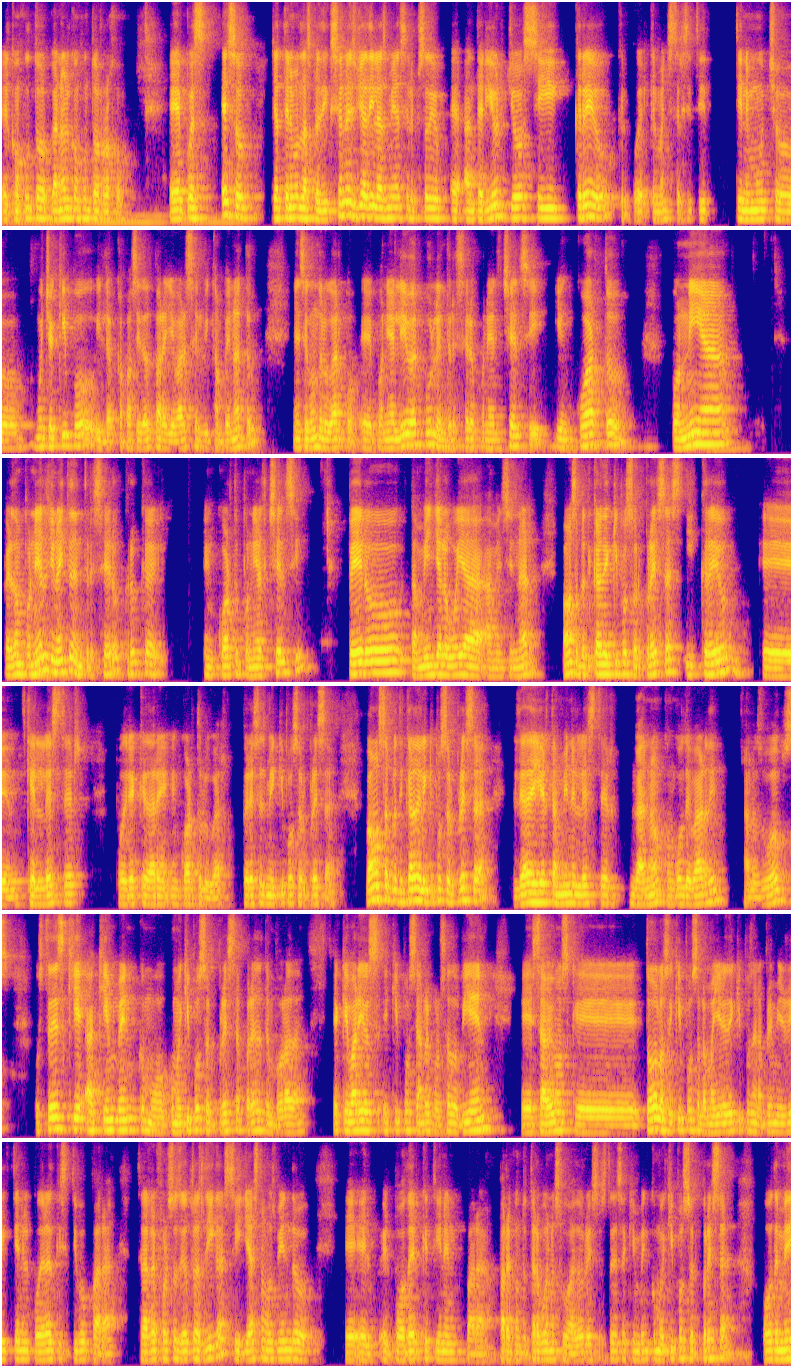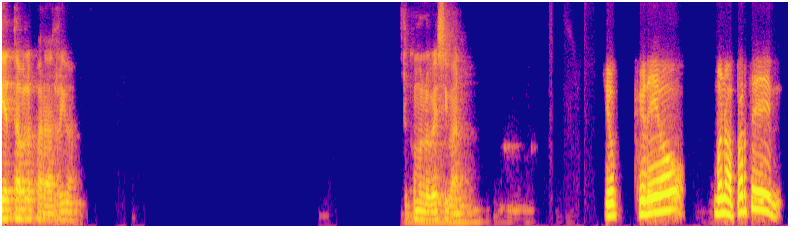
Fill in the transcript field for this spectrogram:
el conjunto, ganó el conjunto rojo. Eh, pues eso, ya tenemos las predicciones, ya di las mías el episodio eh, anterior, yo sí creo que, que, el Manchester City tiene mucho, mucho equipo y la capacidad para llevarse el bicampeonato. En segundo lugar ponía el Liverpool, en tercero ponía el Chelsea y en cuarto ponía, perdón, ponía el United en tercero, creo que en cuarto ponía el Chelsea pero también ya lo voy a, mencionar. Vamos a platicar de equipos sorpresas y creo eh, que el Leicester podría quedar en, cuarto lugar, pero ese es mi equipo sorpresa. Vamos a platicar del equipo sorpresa. El día de ayer también el Leicester ganó con gol de Bardi a los Wolves. ¿Ustedes a quién ven como, como equipo sorpresa para esta temporada? Ya que varios equipos se han reforzado bien. Eh, sabemos que todos los equipos, o la mayoría de equipos en la Premier League, tienen el poder adquisitivo para traer refuerzos de otras ligas y ya estamos viendo eh, el, poder que tienen para, contratar buenos jugadores. ¿Ustedes a quién ven como equipo sorpresa o de media tabla para arriba? ¿Tú cómo lo ves, Iván? creo, bueno, aparte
